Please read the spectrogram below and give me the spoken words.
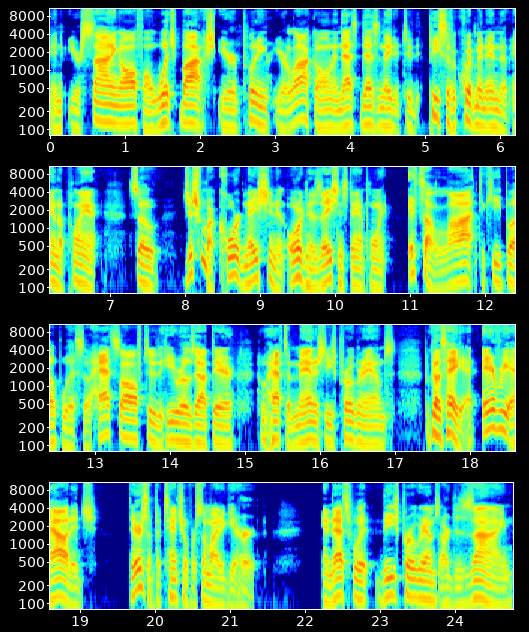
and you're signing off on which box you're putting your lock on and that's designated to the piece of equipment in the in a plant so just from a coordination and organization standpoint it's a lot to keep up with so hats off to the heroes out there who have to manage these programs because, hey, at every outage, there's a potential for somebody to get hurt. And that's what these programs are designed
